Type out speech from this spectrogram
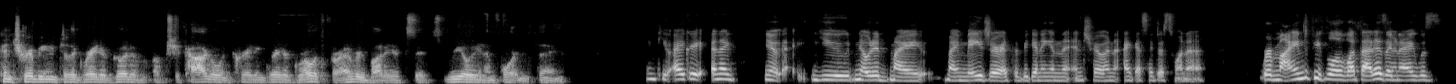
contributing to the greater good of, of Chicago and creating greater growth for everybody. It's it's really an important thing. Thank you. I agree. And I, you know, you noted my my major at the beginning in the intro, and I guess I just want to remind people of what that is. I mean, I was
